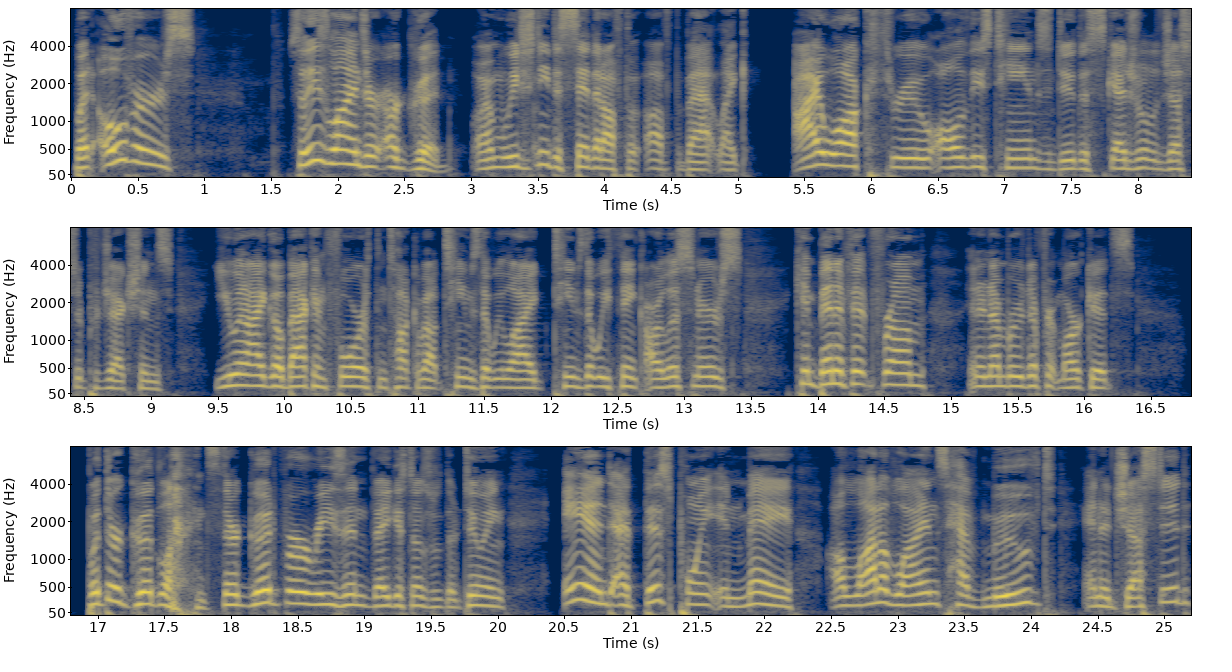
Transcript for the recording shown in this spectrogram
But overs, so these lines are, are good. Um, we just need to say that off the off the bat. Like I walk through all of these teams and do the schedule adjusted projections. You and I go back and forth and talk about teams that we like, teams that we think our listeners can benefit from in a number of different markets. But they're good lines. They're good for a reason. Vegas knows what they're doing. And at this point in May, a lot of lines have moved and adjusted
